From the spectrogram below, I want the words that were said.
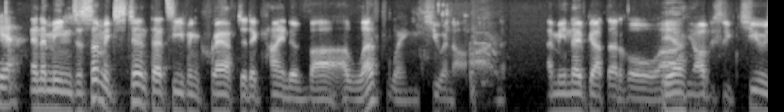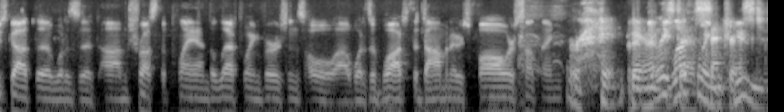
Yeah. And I mean to some extent that's even crafted a kind of uh, a left wing QAnon. I mean, they've got that whole. Uh, Yeah. you know, obviously, Q's got the what is it? Um, trust the plan. The left wing version's whole. Uh, what is it? Watch the dominoes fall or something. Right. But I mean, at least left-wing centrist. views,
